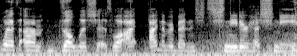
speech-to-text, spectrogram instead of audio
with um delicious. Well, I I've never been. Neither has Schnee.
